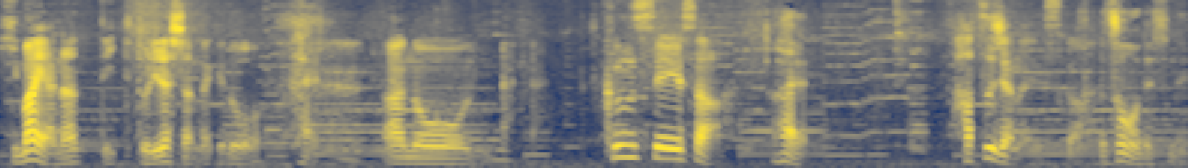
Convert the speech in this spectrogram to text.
暇やなって言って取り出したんだけど、あの燻製さ、はい、初じゃないですか。そうですね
